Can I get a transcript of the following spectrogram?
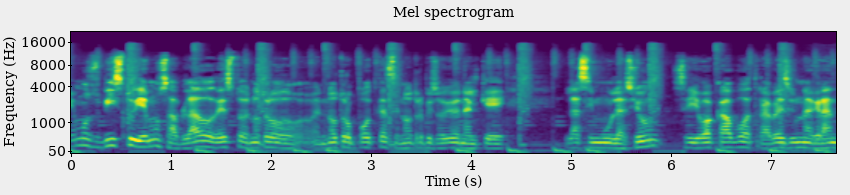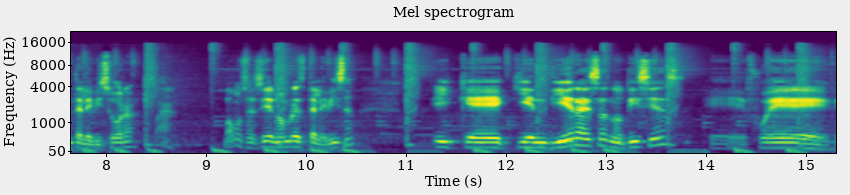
hemos visto y hemos hablado de esto en otro, en otro podcast, en otro episodio en el que la simulación se llevó a cabo a través de una gran televisora, vamos a decir el nombre es Televisa, y que quien diera esas noticias eh, fue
